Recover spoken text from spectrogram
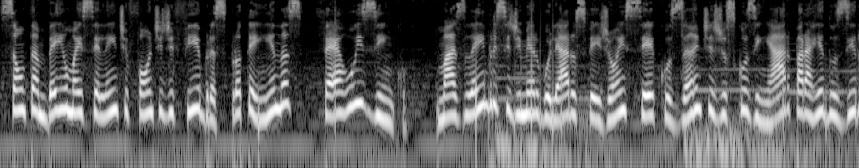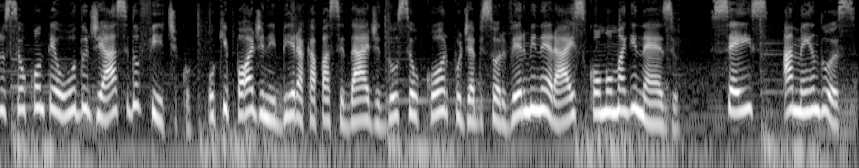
São também uma excelente fonte de fibras, proteínas, ferro e zinco. Mas lembre-se de mergulhar os feijões secos antes de os cozinhar para reduzir o seu conteúdo de ácido fítico, o que pode inibir a capacidade do seu corpo de absorver minerais como o magnésio. 6. Amêndoas.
